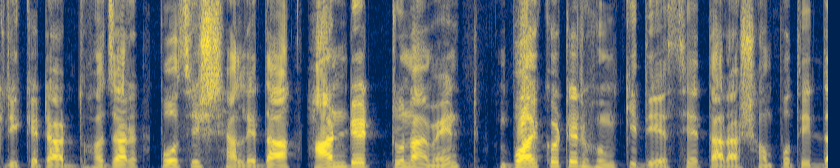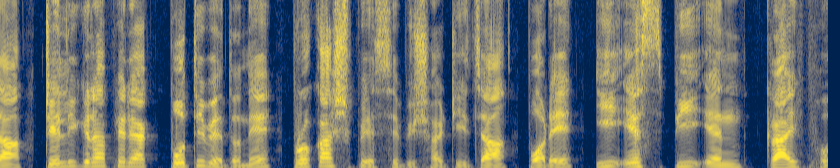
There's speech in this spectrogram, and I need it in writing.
ক্রিকেটার। দু হাজার পঁচিশ সালে দ্য হান্ড্রেড টুর্নামেন্ট বয়কটের হুমকি দিয়েছে তারা সম্প্রতি দ্য টেলিগ্রাফের এক প্রতিবেদনে প্রকাশ পেয়েছে বিষয়টি, যা পরে ইএসপিএন ক্রাইফো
